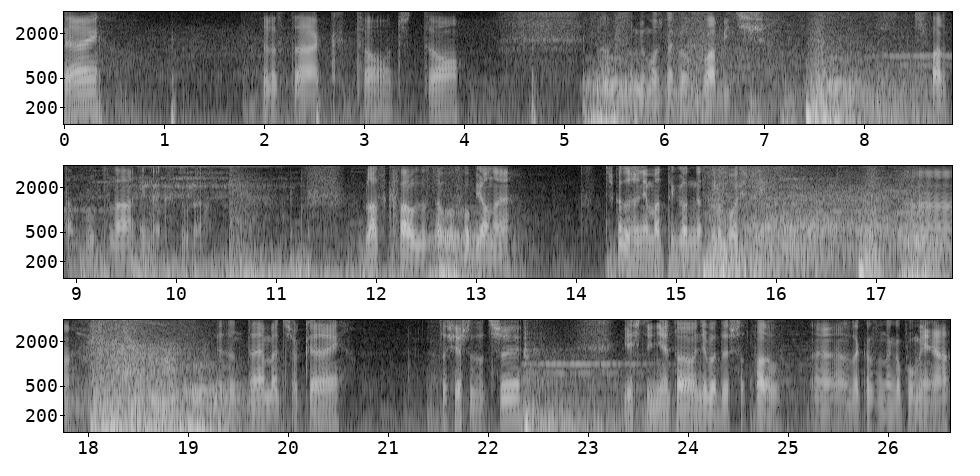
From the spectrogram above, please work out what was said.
Okej. Teraz tak, to czy to? A w sumie można go osłabić. Czwarta butla i nextura. Blask V został osłabiony. Szkoda, że nie ma tygodnia surowości. A, jeden damage, ok. Coś jeszcze za trzy? Jeśli nie, to nie będę jeszcze odpalał e, zakazanego płomienia.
